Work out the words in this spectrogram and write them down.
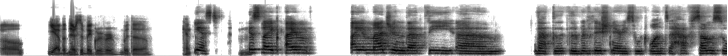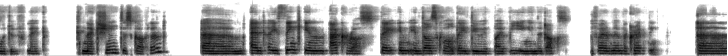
Well, yeah, but there's a big river with a. Can- Yes. Mhm. It's like I'm. I imagine that the um, that the, the revolutionaries would want to have some sort of like connection to Skovlan. Um, and I think in Akaros, they in in Duskwall they do it by being in the docks, if I remember correctly. Uh,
